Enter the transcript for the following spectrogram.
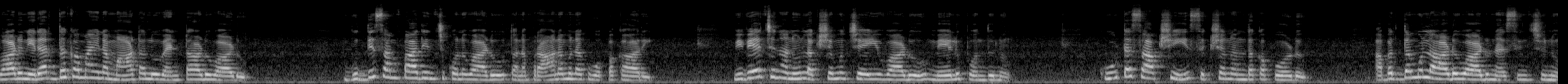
వాడు నిరర్ధకమైన మాటలు వెంటాడువాడు. బుద్ధి సంపాదించుకొనువాడు తన ప్రాణమునకు ఉపకారి. వివేచనను లక్ష్యము చేయువాడు మేలు పొందును. కూట సాక్షి శిక్షనొందకపోడు. అబద్ధములాడువాడు నశించును.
